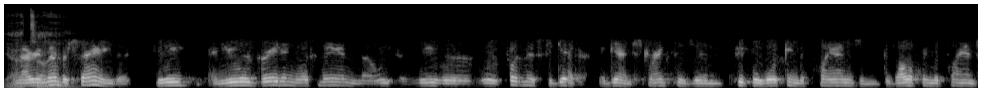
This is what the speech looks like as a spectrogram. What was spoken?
Yeah, and I I tell you. remember saying that Huey and you were grading with me, and uh, we we were we were putting this together. Again, strength is in people working the plans and developing the plans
